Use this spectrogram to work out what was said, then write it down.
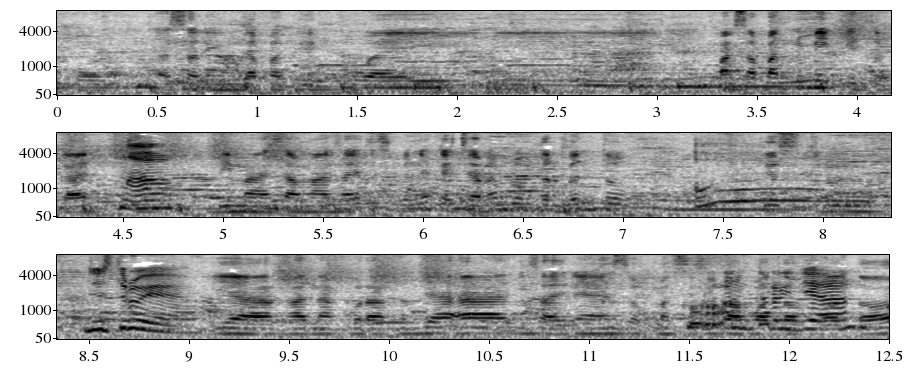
aku eh, sering dapat giveaway di masa pandemi gitu kan. Ah. Di masa-masa itu sebenarnya keceran belum terbentuk. Oh, Justru justru ya. ya karena kurang kerjaan, misalnya masih suka Kurang kerjaan. foto-foto.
